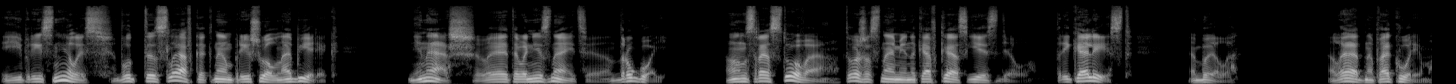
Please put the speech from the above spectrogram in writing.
И приснилось, будто Славка к нам пришел на берег. Не наш, вы этого не знаете, другой. Он с Ростова, тоже с нами на Кавказ ездил. Приколист. Был. Ладно, покурим.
